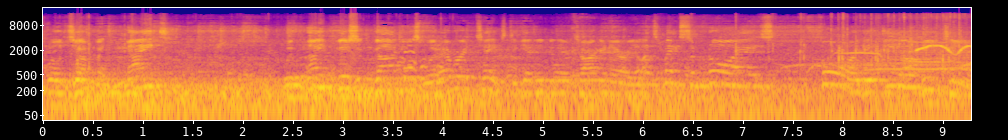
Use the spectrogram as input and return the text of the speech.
Jumpers will jump at night with night vision goggles, whatever it takes to get into their target area. Let's make some noise for the EOD team.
